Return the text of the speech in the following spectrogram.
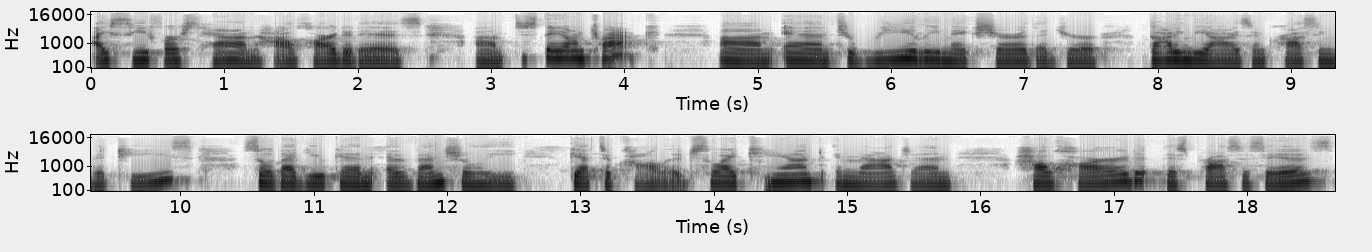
I see firsthand how hard it is um, to stay on track um, and to really make sure that you're dotting the I's and crossing the T's so that you can eventually get to college. So I can't imagine how hard this process is,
